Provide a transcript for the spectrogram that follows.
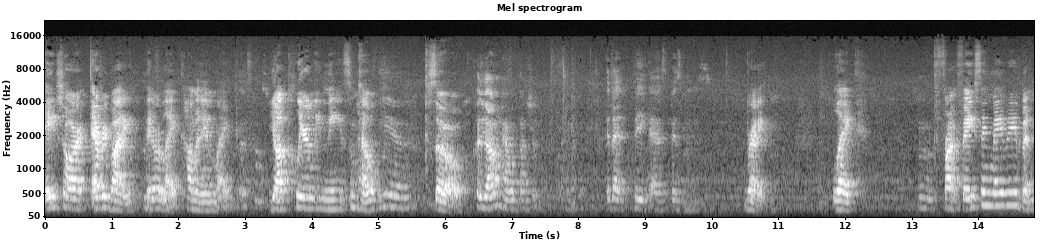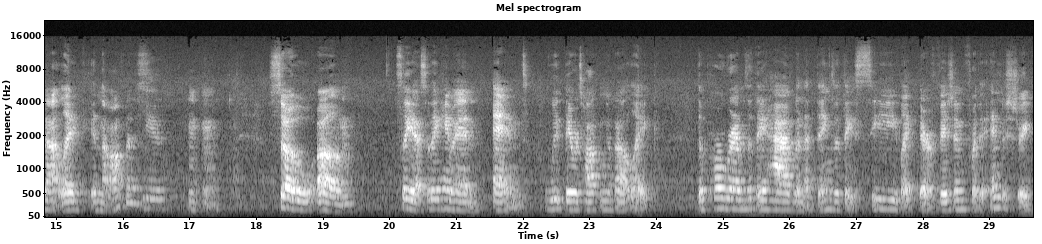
HR, everybody. They were like coming in like y'all clearly need some help. Yeah, So because y'all don't have a bunch of like, that big ass business. right, like Mm. front facing maybe, but not like in the office. Yeah. Mm-mm. So, um, so yeah, so they came in and we, they were talking about like the programs that they have and the things that they see, like their vision for the industry.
